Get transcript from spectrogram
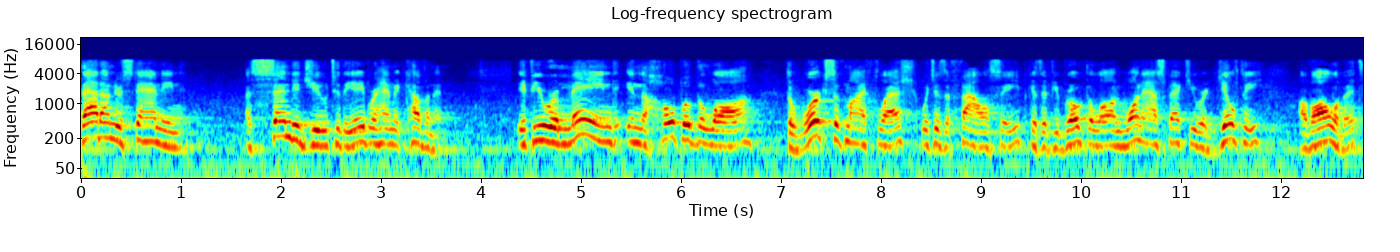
That understanding ascended you to the Abrahamic covenant. If you remained in the hope of the law, the works of my flesh, which is a fallacy, because if you broke the law in one aspect, you were guilty of all of it.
